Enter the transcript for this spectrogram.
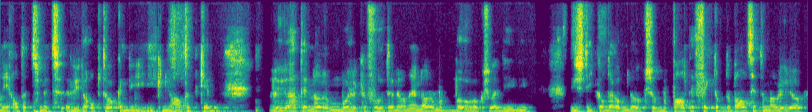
die altijd met Ludo optrok en die ik nu altijd ken. Ludo had enorm moeilijke voeten en een enorme boog ook zo. Die, die, dus die kon daarom ook zo'n bepaald effect op de bal zetten, maar Ludo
